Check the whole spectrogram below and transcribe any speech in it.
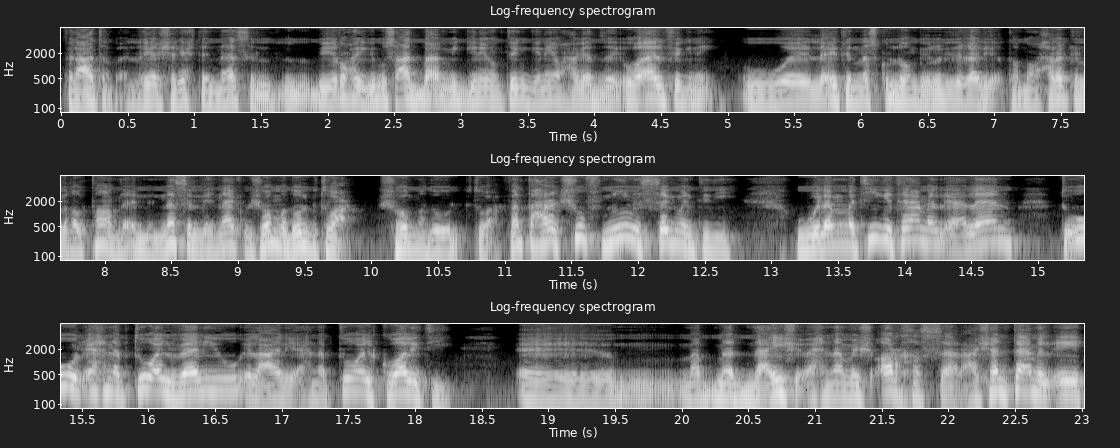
في العتبة اللي هي شريحة الناس اللي بيروحوا يجيبوا ساعات بقى 100 جنيه و200 جنيه وحاجات زي و1000 جنيه. ولقيت الناس كلهم بيقولوا لي دي غالية. طب ما هو حضرتك اللي غلطان لأن الناس اللي هناك مش هم دول بتوعك مش هم دول بتوعك. فأنت حضرتك شوف مين ال segment دي. ولما تيجي تعمل إعلان تقول إحنا بتوع ال value العاليه إحنا بتوع ال quality آه ما تدعيش إحنا مش أرخص سعر. عشان تعمل إيه؟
